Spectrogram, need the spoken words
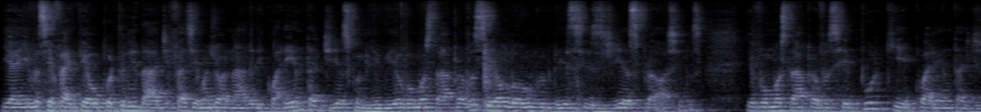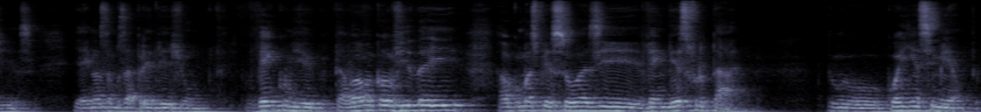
E aí você vai ter a oportunidade de fazer uma jornada de 40 dias comigo e eu vou mostrar para você ao longo desses dias próximos, eu vou mostrar para você por que 40 dias. E aí nós vamos aprender junto. Vem comigo, tá bom? Convida aí algumas pessoas e vem desfrutar do conhecimento.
